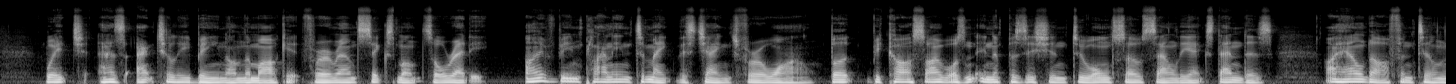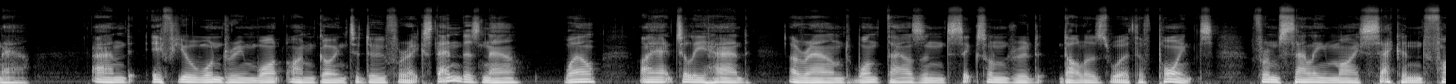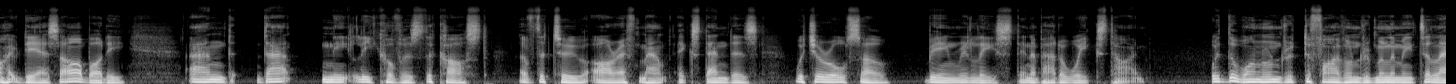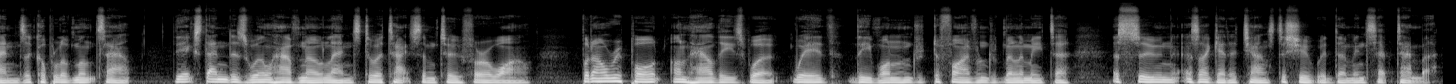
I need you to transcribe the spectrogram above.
which has actually been on the market for around six months already. I've been planning to make this change for a while, but because I wasn't in a position to also sell the extenders, I held off until now. And if you're wondering what I'm going to do for extenders now, well, I actually had around $1,600 worth of points from selling my second 5DSR body, and that neatly covers the cost of the two RF mount extenders, which are also being released in about a week's time. With the 100 to 500 mm lens a couple of months out, the extenders will have no lens to attach them to for a while, but I'll report on how these work with the 100 to 500 mm as soon as I get a chance to shoot with them in September.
